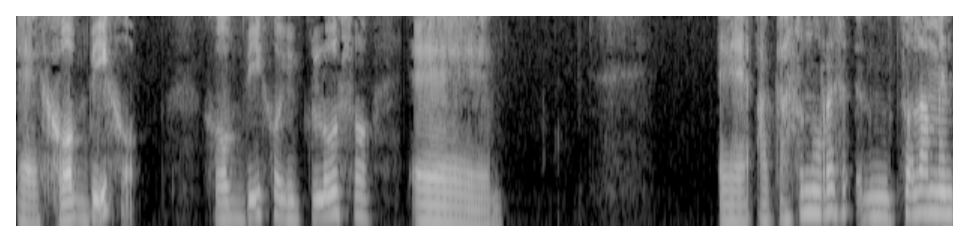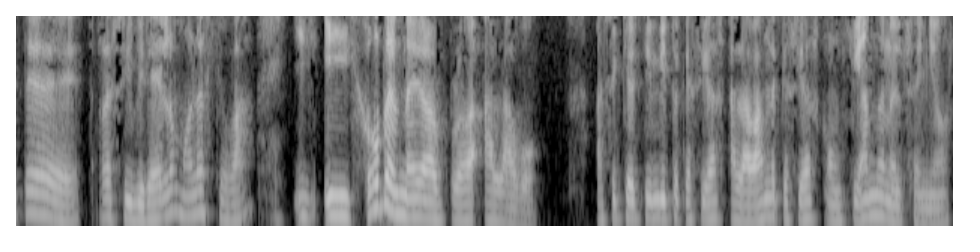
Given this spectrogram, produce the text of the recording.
Eh, Job dijo, Job dijo incluso, eh, eh, ¿acaso no solamente recibiré lo malo de Jehová? Y, y Job en medio la prueba alabó. Así que te invito a que sigas alabando, que sigas confiando en el Señor.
